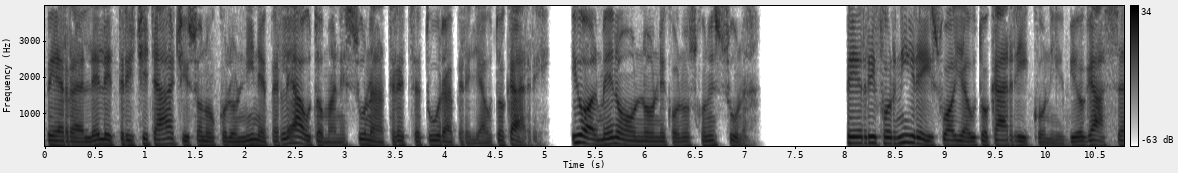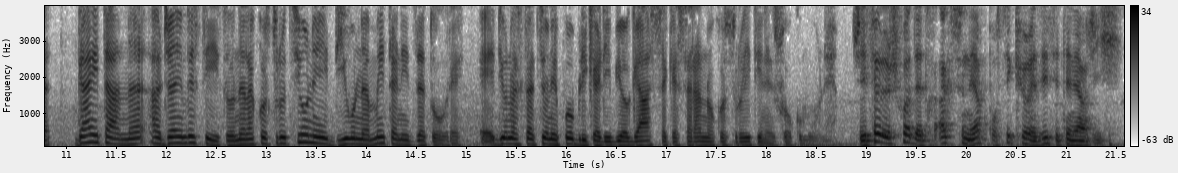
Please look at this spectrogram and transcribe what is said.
Per l'elettricità ci sono colonnine per le auto ma nessuna attrezzatura per gli autocarri. Io almeno non ne conosco nessuna. Per rifornire i suoi autocarri con il biogas, Gaetan ha già investito nella costruzione di un metanizzatore e di una stazione pubblica di biogas che saranno costruiti nel suo comune. J'ai fait le choix d'être actionnaire pour sécuriser cette énergie.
